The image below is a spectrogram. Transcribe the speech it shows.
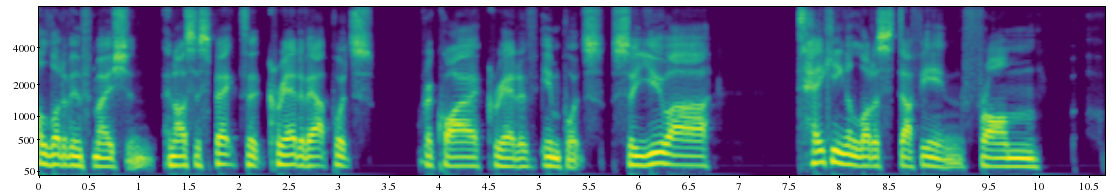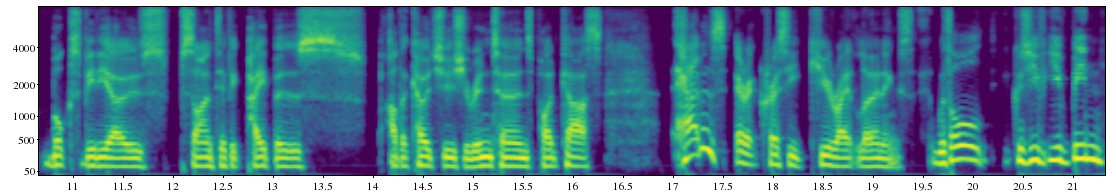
a lot of information. And I suspect that creative outputs require creative inputs. So you are taking a lot of stuff in from books, videos, scientific papers, other coaches, your interns, podcasts. How does Eric Cressey curate learnings with all because you've you've been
